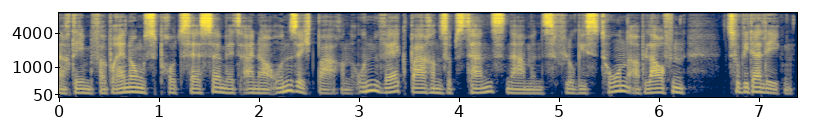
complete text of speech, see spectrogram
nachdem Verbrennungsprozesse mit einer unsichtbaren, unwägbaren Substanz namens Phlogiston ablaufen, zu widerlegen.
